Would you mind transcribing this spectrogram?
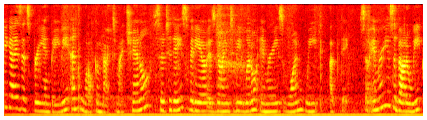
Hey guys, it's Bree and Baby and welcome back to my channel. So today's video is going to be little Emory's one week update. So Emory is about a week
